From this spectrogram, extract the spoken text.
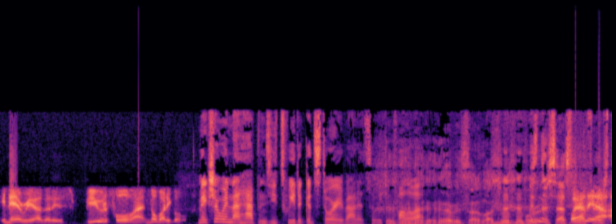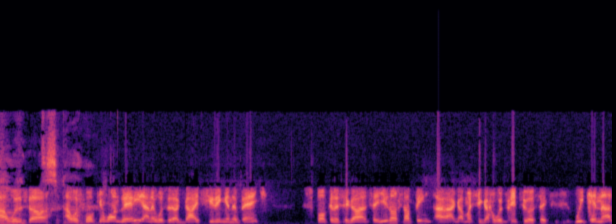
in area that is beautiful and nobody goes. Make sure when that happens, you tweet a good story about it so we can follow up. that would sound a lot. Isn't there a sad Well, I, I was uh, I was walking one day and there was a guy sitting in a bench smoking a cigar and say, you know something? I, I got my cigar with me too. I say, we cannot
